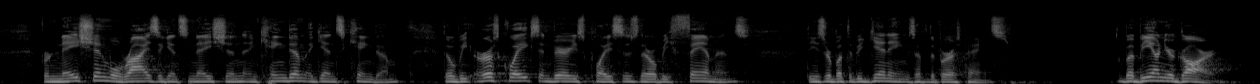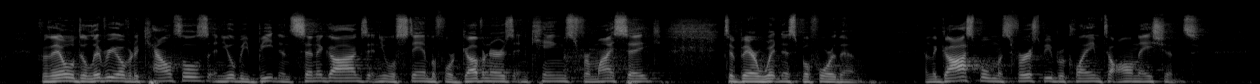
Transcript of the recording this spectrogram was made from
For nation will rise against nation, and kingdom against kingdom. There will be earthquakes in various places, there will be famines. These are but the beginnings of the birth pains. But be on your guard, for they will deliver you over to councils, and you'll be beaten in synagogues, and you will stand before governors and kings for my sake to bear witness before them. And the gospel must first be proclaimed to all nations.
